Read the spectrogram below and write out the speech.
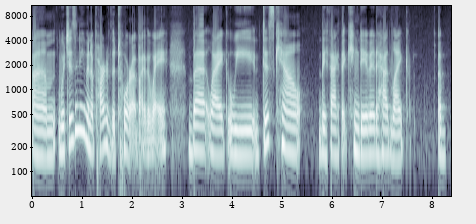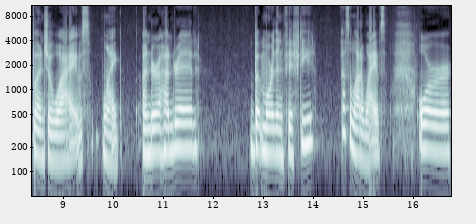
um, which isn't even a part of the Torah, by the way. But like, we discount the fact that King David had like a bunch of wives, like under a hundred, but more than 50. That's a lot of wives. Or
